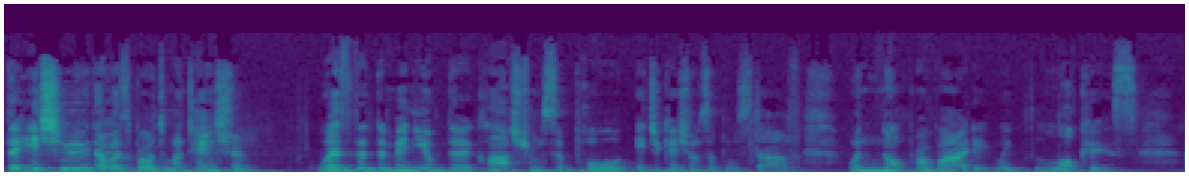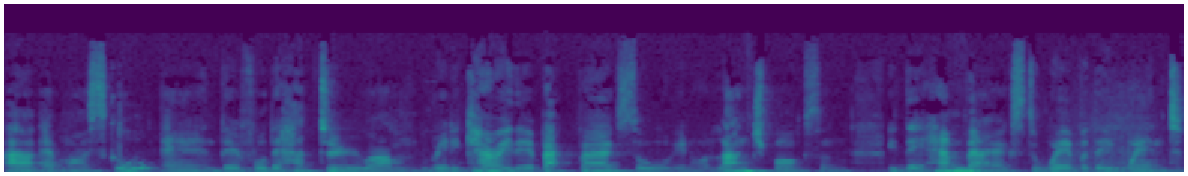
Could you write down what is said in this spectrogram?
The issue that was brought to my attention was that the many of the classroom support, education support staff were not provided with lockers uh, at my school, and therefore they had to um, really carry their backpacks or you know lunchbox and their handbags to wherever they went.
